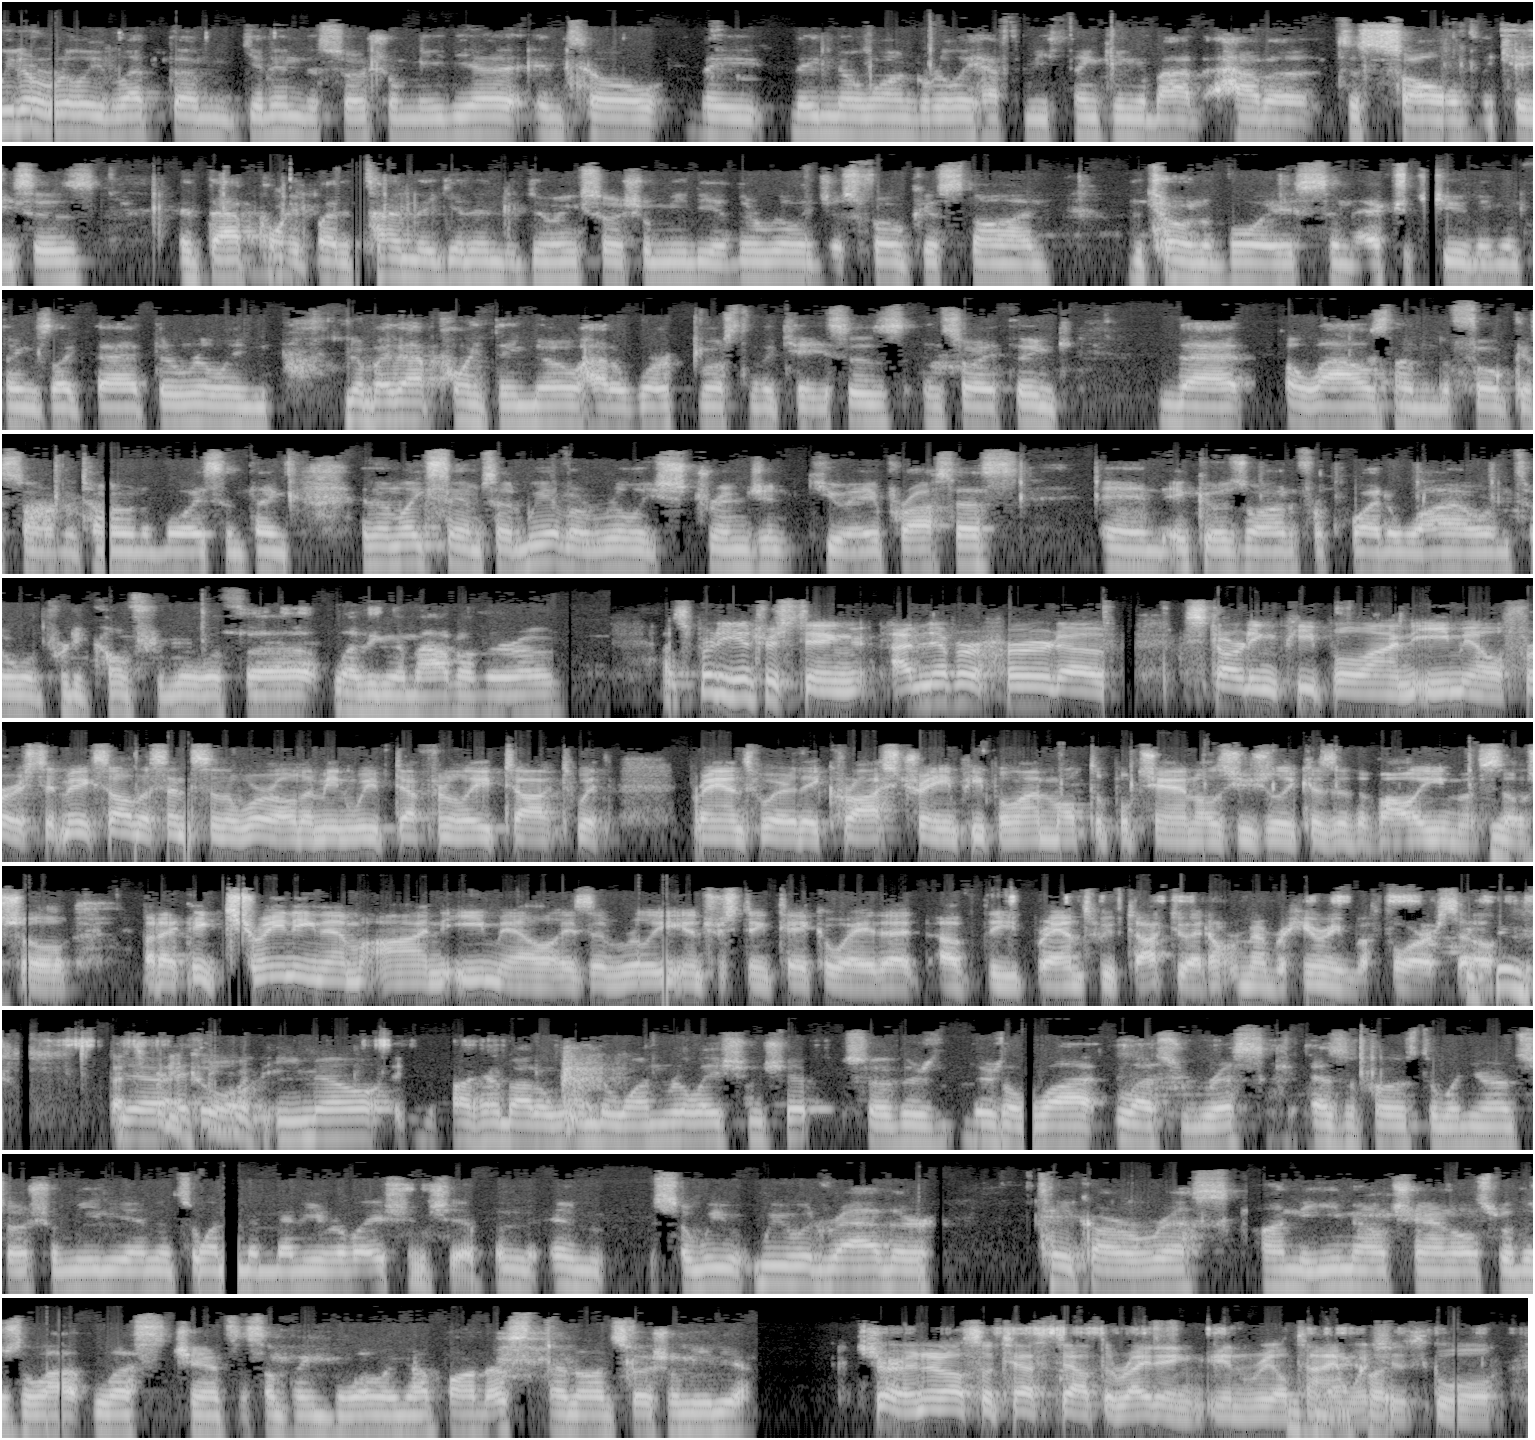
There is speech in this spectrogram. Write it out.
we don't really let them get into social media until they they no longer really have to be thinking about how to to solve the cases. At that point, by the time they get into doing social media, they're really just focused on the tone of voice and executing and things like that. They're really, you know, by that point they know how to work most of the cases, and so I think that allows them to focus on the tone of voice and things. And then, like Sam said, we have a really stringent QA process, and it goes on for quite a while until we're pretty comfortable with uh, letting them out on their own. That's pretty interesting. I've never heard of starting people on email first. It makes all the sense in the world. I mean, we've definitely talked with brands where they cross train people on multiple channels, usually because of the volume of social. But I think training them on email is a really interesting takeaway that of the brands we've talked to, I don't remember hearing before. So think, that's yeah, pretty I cool. think with email, you're talking about a one-to-one relationship, so there's there's a lot less risk as opposed to when you're on social media and it's a one-to-many relationship, and and so we we would rather take our risk on the email channels where there's a lot less chance of something blowing up on us than on social media. Sure, and it also tests out the writing in real time, Exactly. which is cool.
